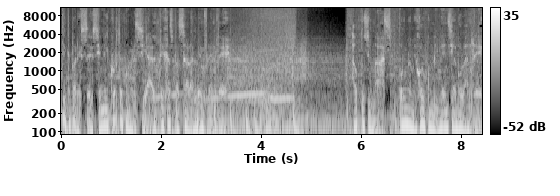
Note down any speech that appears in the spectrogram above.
¿Qué te parece si en el corte comercial dejas pasar al de enfrente? Autos y más, por una mejor convivencia al volante.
